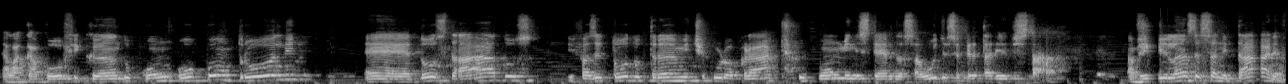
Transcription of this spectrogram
ela acabou ficando com o controle é, dos dados e fazer todo o trâmite burocrático com o Ministério da Saúde e a Secretaria de Estado. A vigilância sanitária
